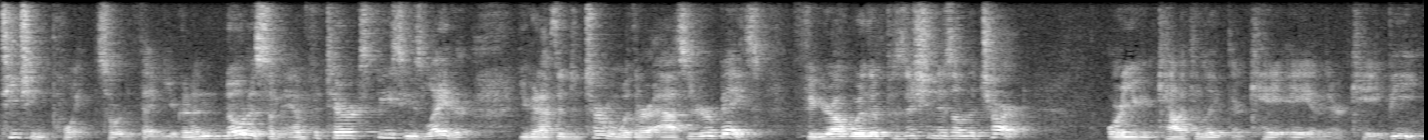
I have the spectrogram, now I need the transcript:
teaching point sort of thing. You're going to notice some amphoteric species later. You're going to have to determine whether they're acid or base. Figure out where their position is on the chart. Or you can calculate their Ka and their Kb.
